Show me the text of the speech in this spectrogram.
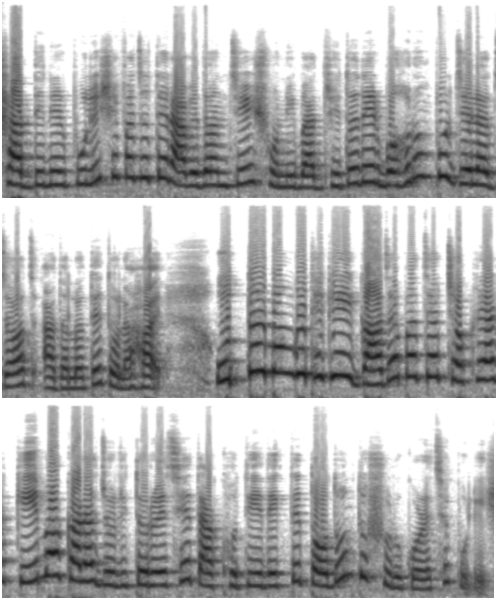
সাত দিনের পুলিশ হেফাজতের আবেদন চেয়ে শনিবার ধৃতদের বহরমপুর জেলা জজ আদালতে তোলা হয়। উত্তরবঙ্গ থেকে এই গাঁজা পাচার চক্রে আর কে বা কারা জড়িত রয়েছে তা খতিয়ে দেখতে তদন্ত শুরু করেছে পুলিশ।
